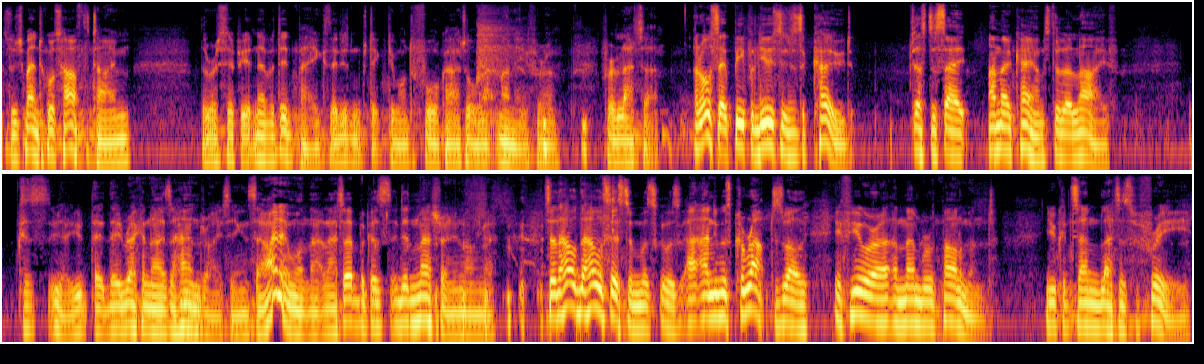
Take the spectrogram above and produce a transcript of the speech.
So which meant, of course, half the time the recipient never did pay because they didn't particularly want to fork out all that money for a for a letter. And also, people used it as a code, just to say, "I'm okay, I'm still alive," because you know you, they, they recognise a handwriting and say, "I don't want that letter because it didn't matter any longer." so the whole the whole system was was and it was corrupt as well. If you were a, a member of parliament, you could send letters for free.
